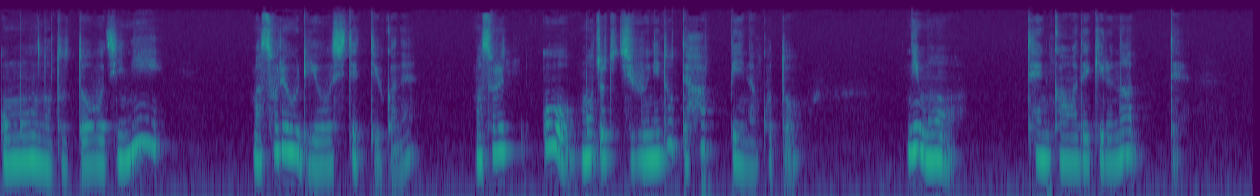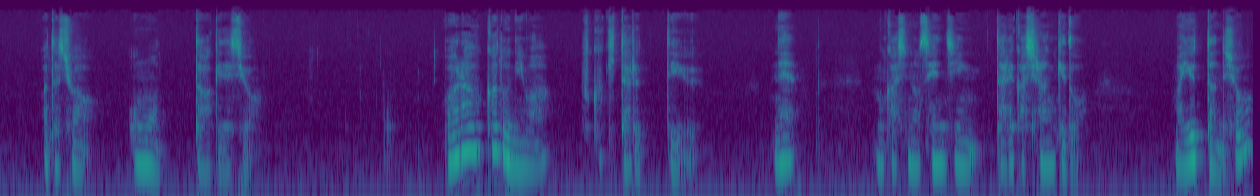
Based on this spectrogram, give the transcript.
思うのと同時に、まあ、それを利用してっていうかね、まあ、それをもうちょっと自分にとってハッピーなことにも転換はできるなって私は思ったわけですよ。笑う角には福来たるっていうね昔の先人誰か知らんけどまあ言ったんでしょ？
